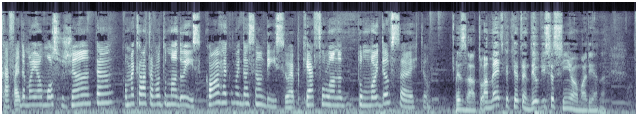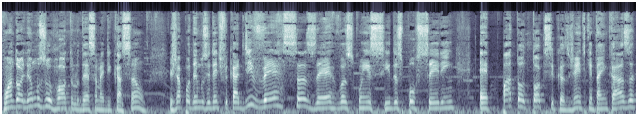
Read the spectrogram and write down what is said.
Café da manhã, almoço, janta. Como é que ela estava tomando isso? Qual a recomendação disso? É porque a fulana tomou e deu certo. Exato. A médica que atendeu disse assim, ó, Mariana. Quando olhamos o rótulo dessa medicação, já podemos identificar diversas ervas conhecidas por serem hepatotóxicas. Gente, quem está em casa,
